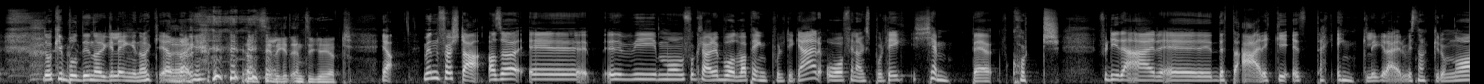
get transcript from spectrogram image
Du har ikke bodd i Norge lenge nok en dag. Jag ser litt integrert. Ja. Men først, da. Altså, eh, eh, vi må forklare både hva pengepolitikk er, og finanspolitikk kjempekort. Fordi det er, eh, dette er ikke, det er enkle greier vi snakker om nå,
